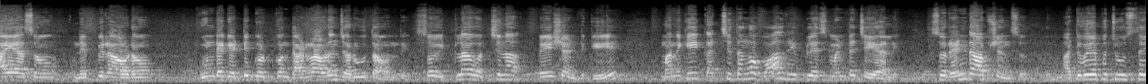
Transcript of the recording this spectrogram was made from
ఆయాసం నొప్పి రావడం గుండె గట్టి కొట్టుకొని దడ రావడం జరుగుతూ ఉంది. సో ఇట్లా వచ్చిన పేషెంట్కి మనకి ఖచ్చితంగా వాల్ రీప్లేస్మెంటే చేయాలి. సో రెండు ఆప్షన్స్. అటువైపు చూస్తే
